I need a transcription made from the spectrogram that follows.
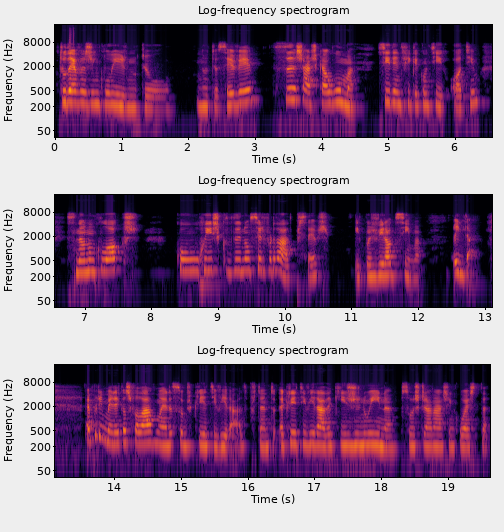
que tu deves incluir no teu, no teu CV. Se achares que alguma se identifica contigo, ótimo. Se não, não coloques com o risco de não ser verdade, percebes? E depois vir ao de cima. Então, a primeira que eles falavam era sobre criatividade. Portanto, a criatividade aqui genuína, pessoas que já nascem com esta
